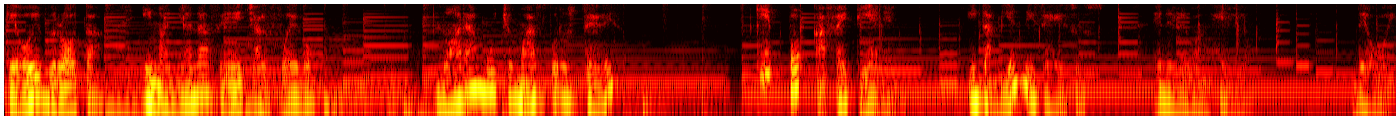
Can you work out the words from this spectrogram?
que hoy brota y mañana se echa al fuego, ¿no hará mucho más por ustedes? ¡Qué poca fe tienen! Y también dice Jesús en el Evangelio de hoy,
